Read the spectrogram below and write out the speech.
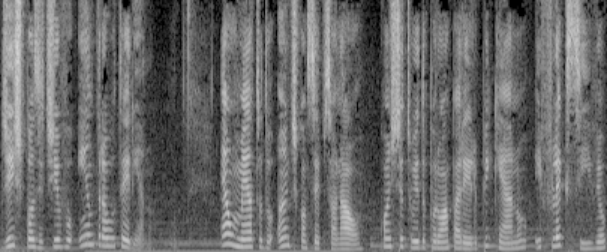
Dispositivo intrauterino é um método anticoncepcional constituído por um aparelho pequeno e flexível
